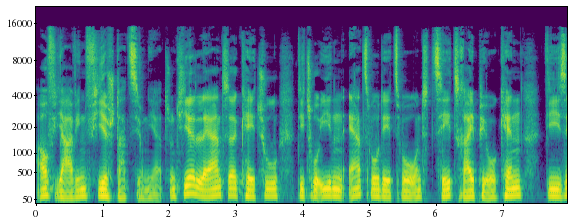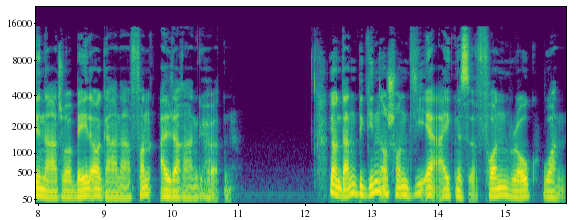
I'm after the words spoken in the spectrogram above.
auf Yavin 4 stationiert und hier lernte K2 die Druiden R2D2 und C3PO kennen, die Senator Bail Organa von Alderaan gehörten. Ja, und dann beginnen auch schon die Ereignisse von Rogue One.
